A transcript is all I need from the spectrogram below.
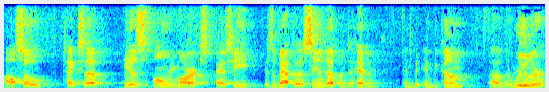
also takes up his own remarks as he is about to ascend up unto heaven and, and become uh, the ruler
